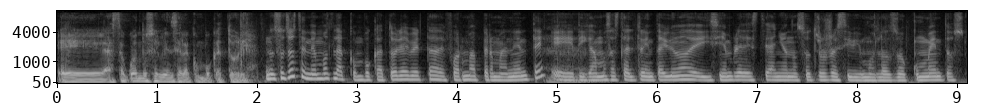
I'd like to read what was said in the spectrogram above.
eh, ¿hasta cuándo se vence la convocatoria? Nosotros tenemos la convocatoria abierta de forma permanente, eh, digamos hasta el 31 de diciembre de este año nosotros recibimos los documentos.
